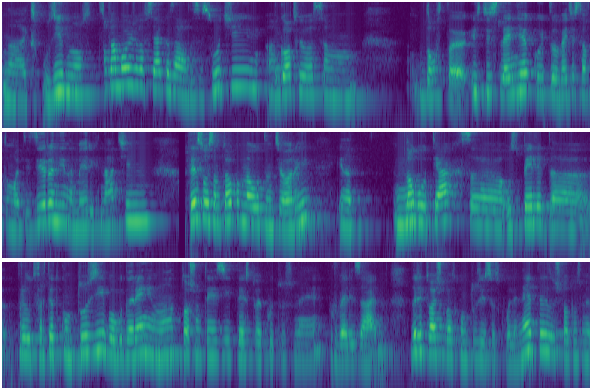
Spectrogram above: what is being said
на експлозивност. Това може във всяка зала да се случи. Готвила съм доста изчисления, които вече са автоматизирани, намерих начин. Тесла съм толкова много танцори и на много от тях са успели да предотвратят контузии благодарение на точно тези тестове, които сме провели заедно. Дали това ще бъдат контузии с коленете, защото сме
